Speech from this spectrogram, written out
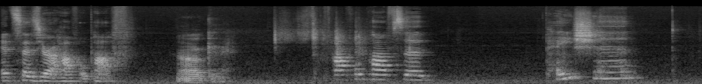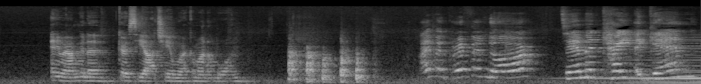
It says you're a Hufflepuff. Okay. Hufflepuffs are patient. Anyway, I'm gonna go see Archie and work on my number one. I'm a Gryffindor. Damn it, Kate, again?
